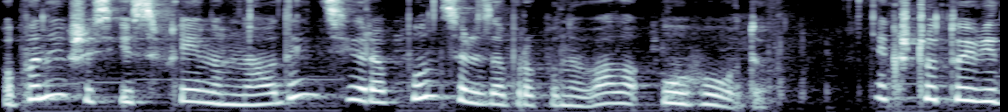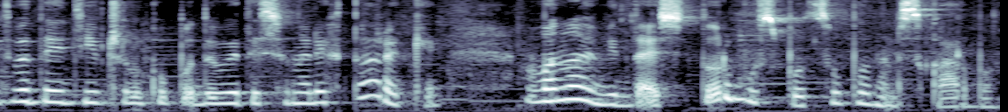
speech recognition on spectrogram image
Опинившись із Фліном наодинці, Рапунцель запропонувала угоду. Якщо той відведе дівчинку подивитися на ліхтарики, вона віддасть торбу з поцупленим скарбом.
